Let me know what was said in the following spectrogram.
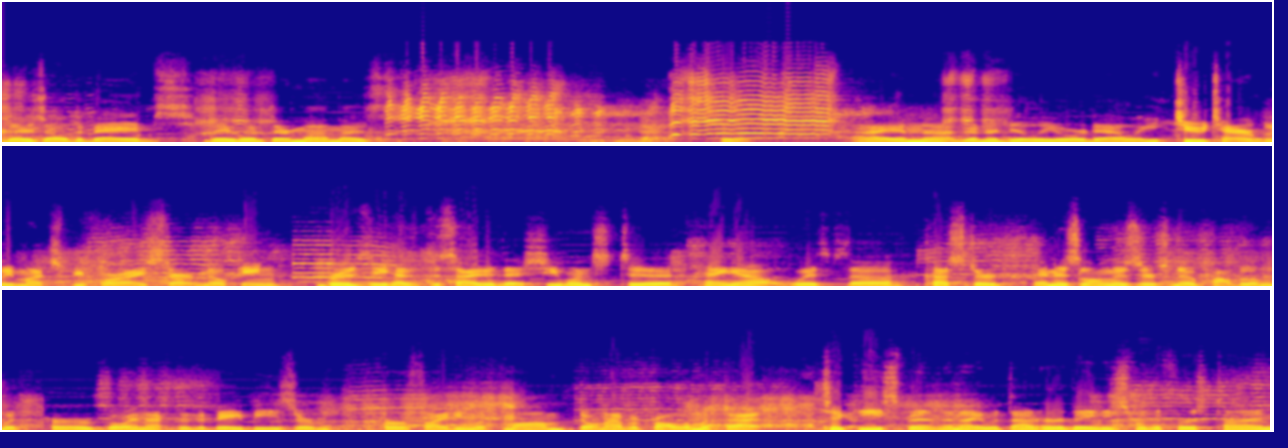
There's all the babes. They want their mamas. So I am not gonna dilly or dally too terribly much before I start milking. Brizzy has decided that she wants to hang out with uh, Custard, and as long as there's no problem with her going after the babies or her fighting with mom, don't have a problem with that. Tiki spent the night without her babies for the first time,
